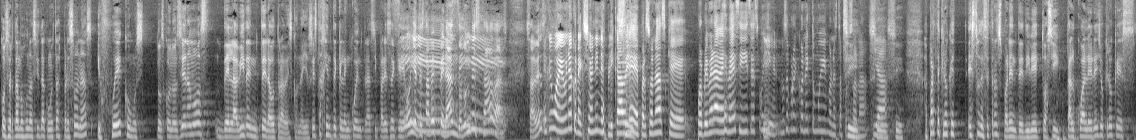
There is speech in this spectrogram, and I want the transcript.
concertamos una cita con estas personas y fue como si nos conociéramos de la vida entera otra vez con ellos. Esta gente que la encuentras y parece que, Sí, oye, te estaba esperando, ¿dónde estabas? ¿Sabes? Es que bueno, hay una conexión inexplicable Sí. de personas que por primera vez ves y dices, oye, no sé por qué conecto muy bien con esta persona. sí, ya. sí. Aparte creo que esto de ser transparente, directo, así, tal cual eres, yo creo que es,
